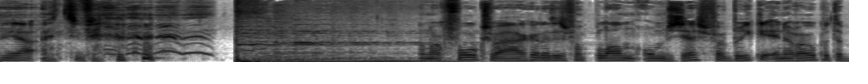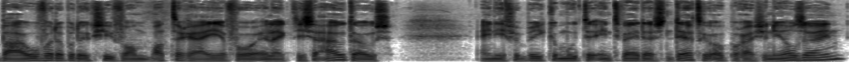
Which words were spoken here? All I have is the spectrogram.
Ja, het... Dan nog Volkswagen, dat is van plan om zes fabrieken in Europa te bouwen voor de productie van batterijen voor elektrische auto's. En die fabrieken moeten in 2030 operationeel zijn.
